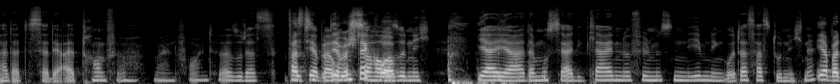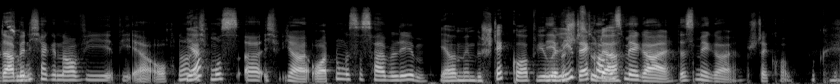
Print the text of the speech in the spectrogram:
Ah, das ist ja der Albtraum für meinen Freund. Also das Was, geht ja bei der uns zu Besteckkorb? Hause nicht. Ja, ja, da muss ja die kleinen Löffel müssen neben den, das hast du nicht, ne? Ja, aber da So. bin ich ja genau wie, wie er auch. Ne? Ja? Ich muss, äh, ich, ja, Ordnung ist das halbe Leben. Ja, aber mit dem Besteckkorb, wie Nee, überlebst Besteckkorb du da? ist mir egal. Das ist mir egal. Besteckkorb. okay.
